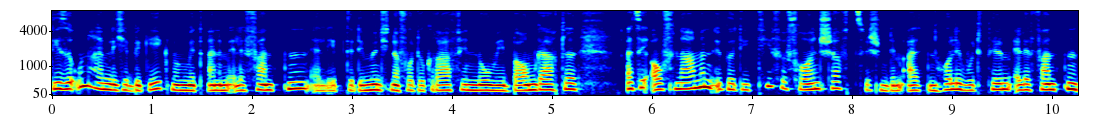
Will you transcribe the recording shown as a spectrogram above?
Diese unheimliche Begegnung mit einem Elefanten erlebte die Münchner Fotografin Nomi Baumgartel, als sie Aufnahmen über die tiefe Freundschaft zwischen dem alten Hollywood-Film-Elefanten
